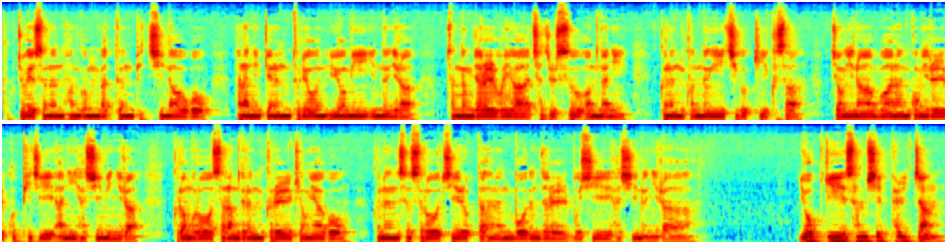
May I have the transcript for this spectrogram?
북쪽에서는 황금 같은 빛이 나오고 하나님께는 두려운 위험이 있느니라. 전능자를 우리가 찾을 수 없나니 그는 권능이 지극히 크사 정의나 무한한 공의를 굽히지 아니하심이니라. 그러므로 사람들은 그를 경외하고 그는 스스로 지혜롭다 하는 모든 자를 무시하시느니라. 욥기 38장.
